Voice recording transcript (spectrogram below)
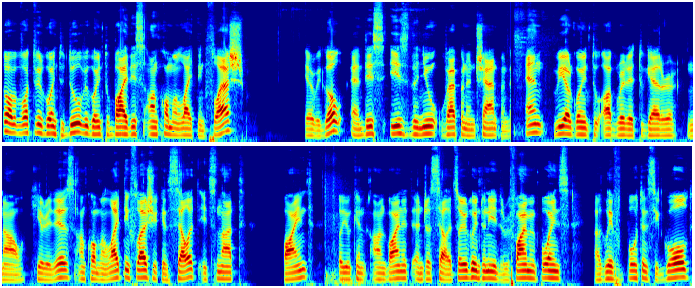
So what we're going to do, we're going to buy this uncommon lightning flash. Here we go. And this is the new weapon enchantment. And we are going to upgrade it together now. Here it is, uncommon lightning flash. You can sell it. It's not bind. So you can unbind it and just sell it. So you're going to need refinement points, a glyph potency gold,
